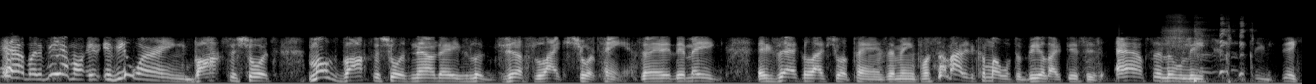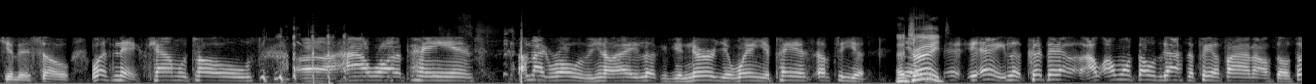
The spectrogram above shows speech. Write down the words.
Yeah, but if you have on, if, if you're wearing boxer shorts, most boxer shorts nowadays look just like short pants. I mean, they're made exactly like short pants. I mean, for somebody to come up with a bill like this is absolutely ridiculous. So, what's next? Camel toes, uh, high water pants. I'm like Roser. You know, hey, look, if you're nerd, you're wearing your pants up to your. That's you know, right. your- Hey, look, cut that out. I, I want those guys to pay a fine also. So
